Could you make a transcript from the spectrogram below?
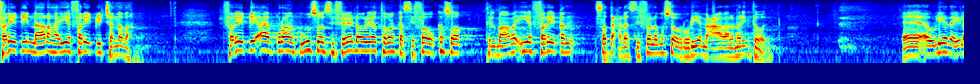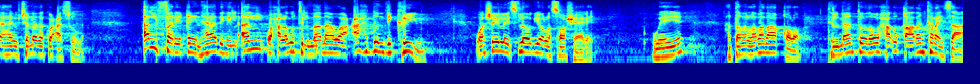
Fariiqii naaraha iyo fariiqii jannada. Fariiqii aada qur'aanku uu soo sifeeyey dhowr iyo tobanka sifo uu ka soo tilmaamay iyo fariiqan saddexda sifo lagu soo ururiyay maca ee awliyada ilaahay uu jannada ku casuumay. Alfariiqayn haadihi al waxaa lagu tilmaamaa waa cahdun dikriyun. Waa shay la isla la soo sheegay. Weeye haddaba labadaa qolo tilmaantooda waxaad u qaadan karaysaa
